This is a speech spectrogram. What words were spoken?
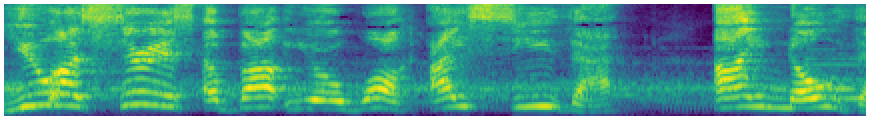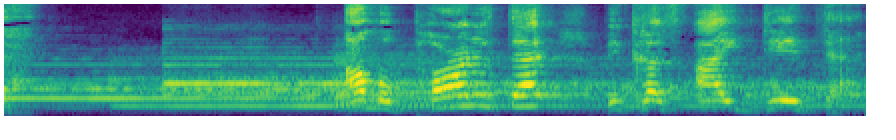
You are serious about your walk. I see that. I know that. I'm a part of that because I did that.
